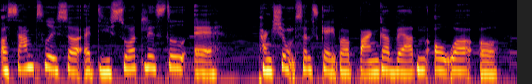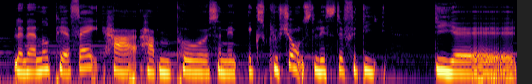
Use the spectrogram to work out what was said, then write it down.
og samtidig så er de sortlistet af pensionsselskaber og banker verden over, og blandt andet PFA har, har dem på sådan en eksklusionsliste, fordi de, øh,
